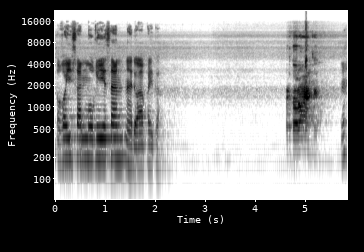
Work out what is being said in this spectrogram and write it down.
Ghaisan mughisan. Nah, doa apa itu? Pertolongan. Seth. Hah?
